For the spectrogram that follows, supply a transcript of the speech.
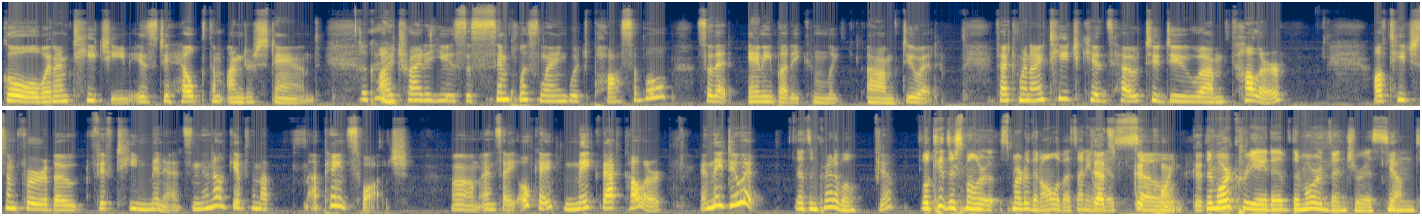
goal when I'm teaching is to help them understand. Okay. I try to use the simplest language possible so that anybody can um, do it. In fact, when I teach kids how to do um, color, I'll teach them for about 15 minutes and then I'll give them a, a paint swatch um, and say, okay, make that color. And they do it. That's incredible. Yeah. Well, kids are smaller, smarter than all of us, anyways. That's good so point, good they're more creative. They're more adventurous, Yeah. and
